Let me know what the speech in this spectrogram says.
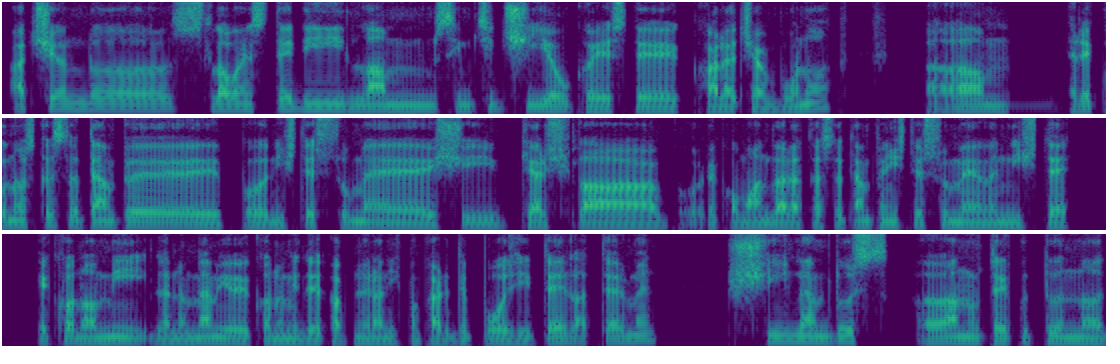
acel uh, slow and steady l-am simțit și eu că este calea cea bună. Um, recunosc că stăteam pe, pe niște sume și chiar și la recomandarea ta stăteam pe niște sume în niște economii, le numeam eu economii, de fapt nu era nici măcar depozite la termen și le-am dus uh, anul trecut în uh,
